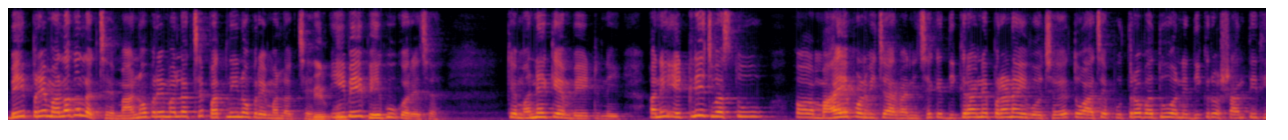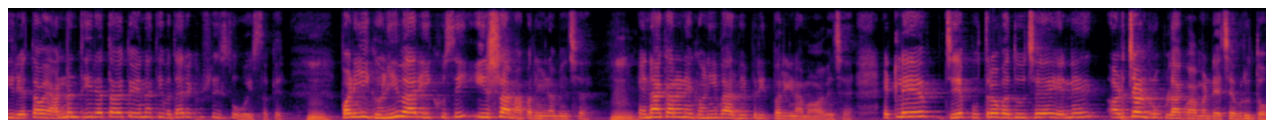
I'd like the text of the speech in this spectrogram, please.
બે પ્રેમ અલગ અલગ છે. માનો પ્રેમ અલગ છે પત્નીનો પ્રેમ અલગ છે. એ બે ભેગું કરે છે કે મને કેમ વેટ નહીં? અને એટલી જ વસ્તુ માએ પણ વિચારવાની છે કે દીકરાને પરણાવ્યો છે તો આજે પુત્ર વધુ અને દીકરો શાંતિથી રહેતા હોય આનંદથી રહેતા હોય તો એનાથી વધારે ખુશી શું હોઈ શકે? પણ એ ઘણીવાર એ ખુશી ઈર્ષામાં પરિણમે છે. એના કારણે ઘણીવાર વિપરીત પરિણામો આવે છે. એટલે જે પુત્ર વધુ છે એને અડચણરૂપ લાગવા માંડે છે વૃદ્ધો.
